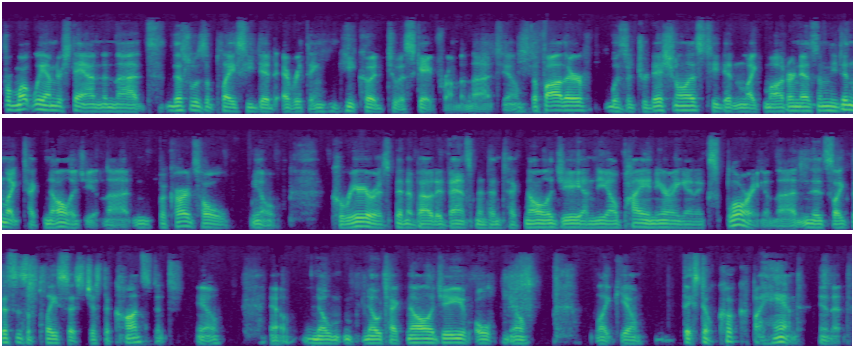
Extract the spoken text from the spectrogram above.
from what we understand in that this was a place he did everything he could to escape from and that you know. The father was a traditionalist. He didn't like modernism. He didn't like technology and that. And picard's whole you know career has been about advancement and technology and you know pioneering and exploring and that. And it's like this is a place that's just a constant you know you know no no technology old you know like you know they still cook by hand in it.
